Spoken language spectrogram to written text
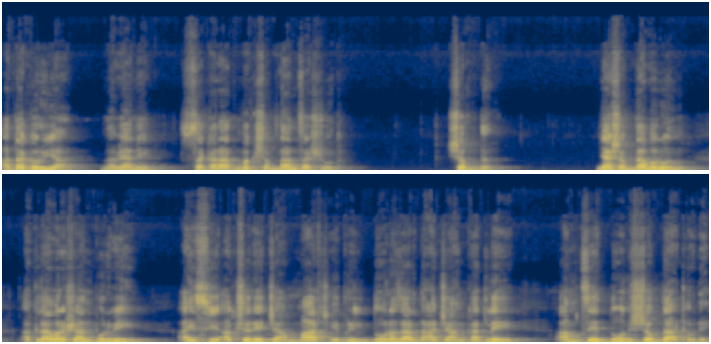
आता करूया नव्याने सकारात्मक शब्दांचा शोध. शब्द. या शब्दावरून अकरा वर्षांपूर्वी आय सी अक्षरेच्या मार्च एप्रिल दोन हजार दहाच्या अंकातले आमचे दोन शब्द आठवले.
